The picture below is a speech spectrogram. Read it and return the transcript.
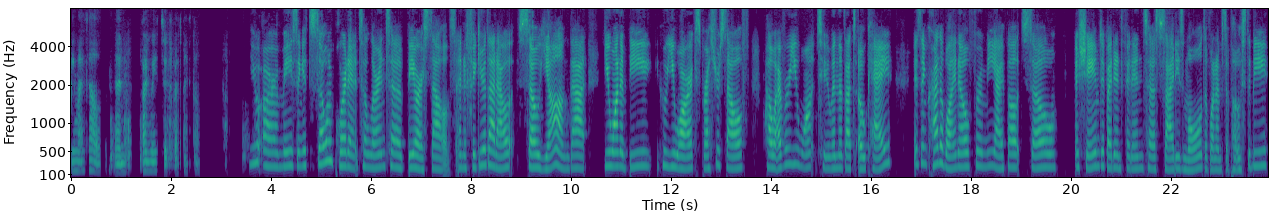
be myself and find ways to express myself. You are amazing. It's so important to learn to be ourselves and to figure that out so young that you want to be who you are, express yourself however you want to, and that that's okay is incredible. I know for me, I felt so ashamed if I didn't fit into society's mold of what I'm supposed to be,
